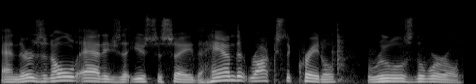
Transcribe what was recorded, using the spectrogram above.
And there's an old adage that used to say, "The hand that rocks the cradle rules the world."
